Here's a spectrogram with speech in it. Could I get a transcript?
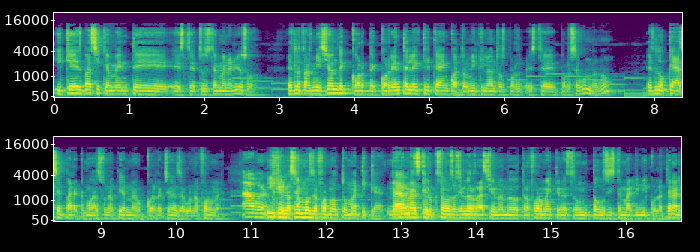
Y que es básicamente este, tu sistema nervioso. Es la transmisión de, cor- de corriente eléctrica en 4000 kilómetros por, este, por segundo, ¿no? Es lo que hace para que muevas una pierna o correcciones de alguna forma. Ah, bueno. Y que lo hacemos de forma automática. Nada más que lo que estamos haciendo es racionando de otra forma y tienes un, todo un sistema límbico lateral.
